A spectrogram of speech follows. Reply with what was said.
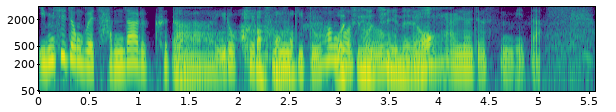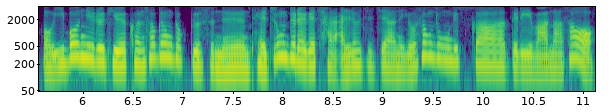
임시정부의 잔다르크다 어. 이렇게 부르기도 한 것으로 네, 알려졌습니다. 어, 이번 일을 기획한 서경덕 교수는 대중들에게 잘 알려지지 않은 여성 독립가들이 많아서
